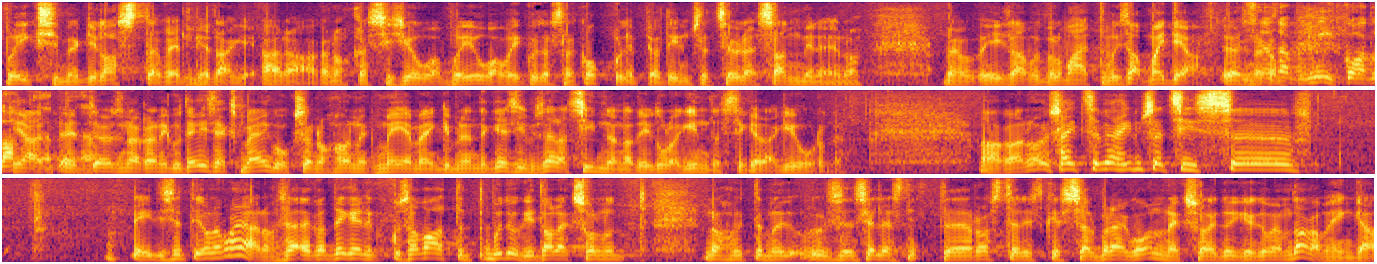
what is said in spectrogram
võiksimegi lasta veel kedagi ära, aga noh, kas siis jõuab või ei jõua või kuidas nad kokku lepivad, ilmselt see ülesandmine noh, ei saa võib-olla vahetada või saab, ma ei tea. ühesõnaga mingid kohad lahti jätta. et ühesõnaga nagu teiseks mänguks noh, on meie mängime nendega esimese ära, sinna nad ei tule kindlasti kedagi juurde. aga no Saitsev jah, ilmselt siis äh, leidis, et ei ole vaja, noh, aga tegelikult, kui sa vaatad, muidugi ta oleks olnud noh, ütleme sellest rosterist, kes seal praegu on, eks ole, kõige kõvem tagamängija,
